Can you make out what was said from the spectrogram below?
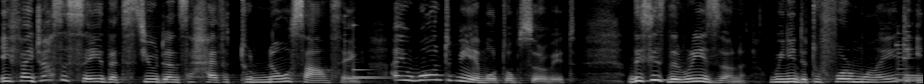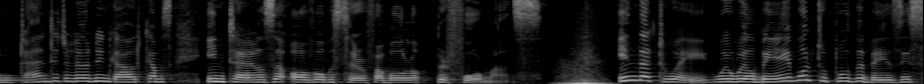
If I just say that students have to know something, I won't be able to observe it. This is the reason we need to formulate intended learning outcomes in terms of observable performance. In that way, we will be able to put the basis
